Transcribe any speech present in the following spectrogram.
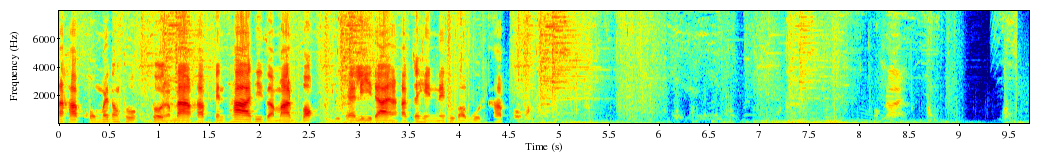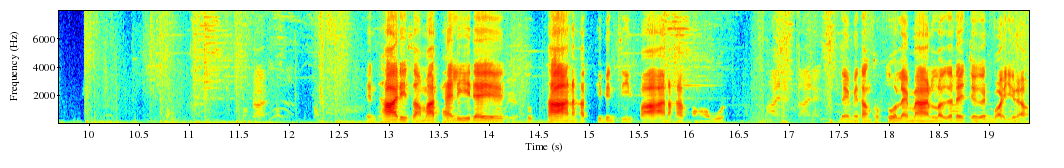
นะครับคงไม่ต้องทุกส่วนกับหน้าครับ เป็นท่าที่สามารถบล็อกหรือแพรรี่ได้นะครับ จะเห็นในทุกอาวุธครับผมเป็นท่าที่สามารถแพรรี่ได้ทุกท่านะครับ ที่เป็นสีฟ้านะครับของอาวุธ เลยไม่ต้องทบทวนอะไรมาก เราจะได้เจอกันบ่อยอยู่แล้ว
